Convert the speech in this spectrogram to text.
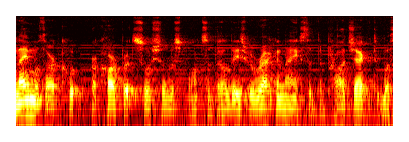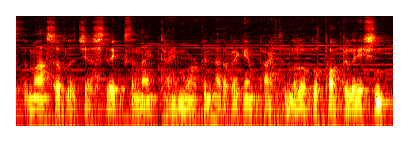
In line with our, co- our corporate social responsibilities, we recognised that the project, with the massive logistics and nighttime working, had a big impact on the local population.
